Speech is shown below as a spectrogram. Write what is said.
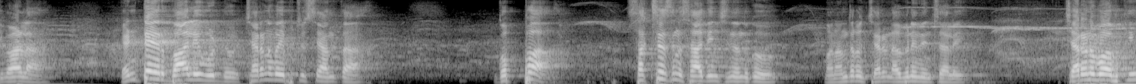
ఇవాళ ఎంటైర్ బాలీవుడ్ చరణ్ వైపు చూసే అంత గొప్ప సక్సెస్ని సాధించినందుకు మనందరం చరణ్ అభినందించాలి. చరణ్ బాబుకి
